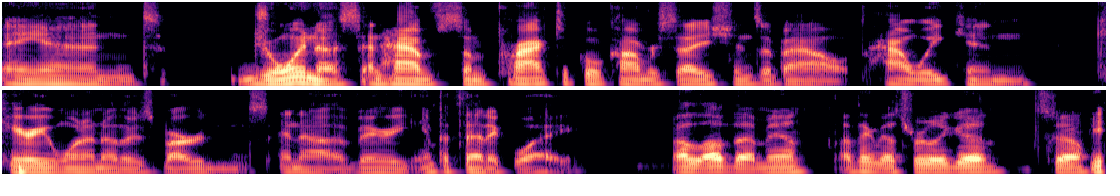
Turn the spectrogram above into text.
and join us and have some practical conversations about how we can carry one another's burdens in a very empathetic way. I love that, man. I think that's really good. So, Yeah.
